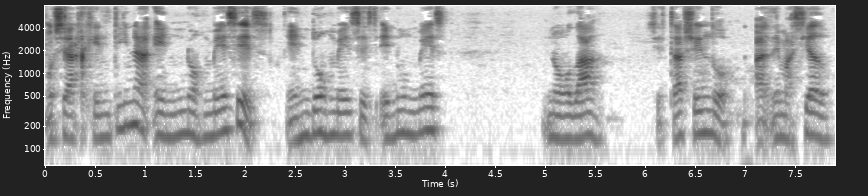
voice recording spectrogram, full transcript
O sea, Argentina en unos meses, en dos meses, en un mes, no da. Se está yendo demasiado.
